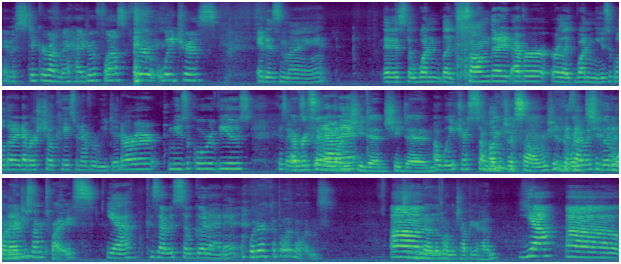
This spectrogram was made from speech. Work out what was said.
I have a sticker on my hydro flask for waitress. It is my. It is the one like song that I'd ever or like one musical that I'd ever showcase whenever we did our musical reviews because I Every was good single at one it. she did, she did. a waitress song A waitress song. She did, Because a I wait, she did one them. waitress song twice. Yeah, because I was so good at it. What are a couple other ones? Do Um, you know them on the top of your head? Yeah, uh,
